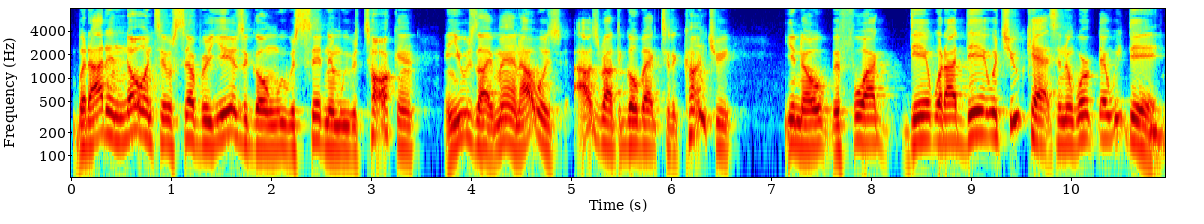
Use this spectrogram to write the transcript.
But I didn't know until several years ago when we were sitting and we were talking, and you was like, "Man, I was I was about to go back to the country." you know, before I did what I did with you cats and the work that we did. Mm-hmm.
